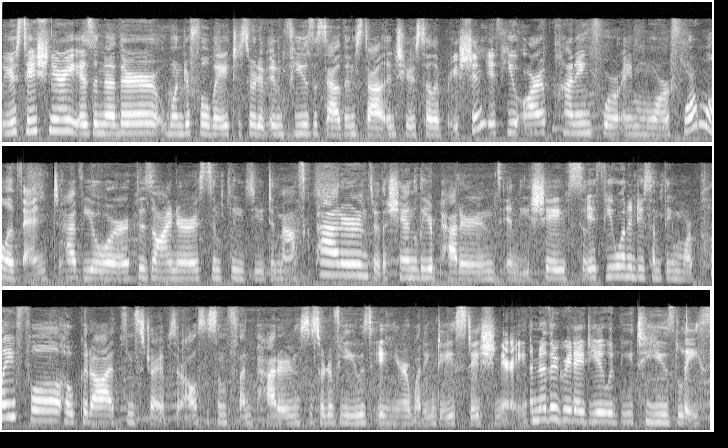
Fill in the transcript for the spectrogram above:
Your stationery is another wonderful way to sort of infuse the Southern style into your celebration. If you are planning for a more formal event, have your designer simply do damask patterns or the chandelier patterns in these shades. If you want to do something more playful, polka dots and stripes are also some fun patterns to sort of use in your wedding day stationery. Another great idea would be to use lace,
